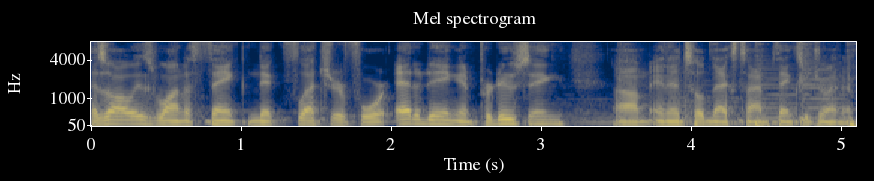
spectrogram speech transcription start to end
As always, want to thank Nick Fletcher for editing and producing. Um, and until next time, thanks for joining.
